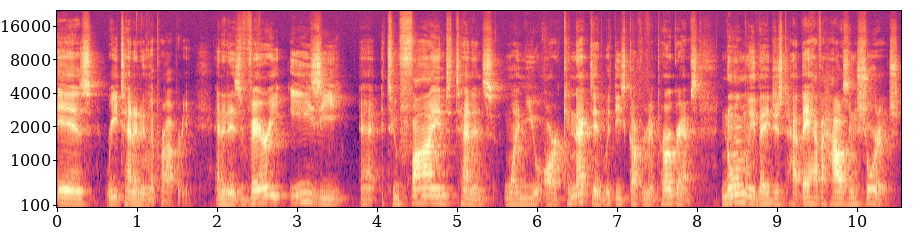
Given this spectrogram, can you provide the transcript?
is retenanting the property. And it is very easy uh, to find tenants when you are connected with these government programs. Normally, they just have they have a housing shortage.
